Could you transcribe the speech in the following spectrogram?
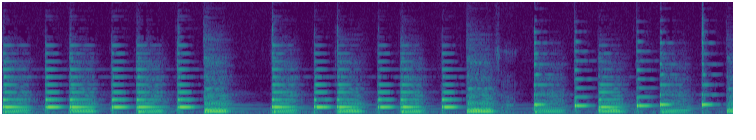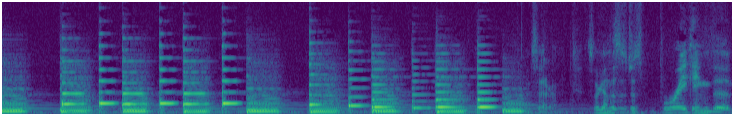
So. Etc. So again, this is just breaking the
